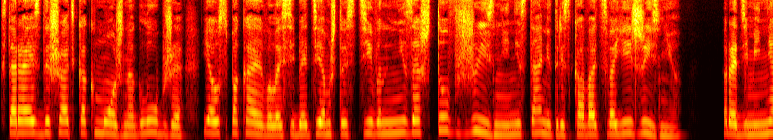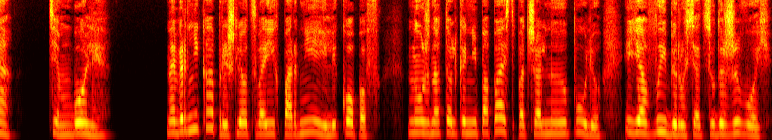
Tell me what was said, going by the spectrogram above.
Стараясь дышать как можно глубже, я успокаивала себя тем, что Стивен ни за что в жизни не станет рисковать своей жизнью. Ради меня, тем более. Наверняка пришлет своих парней или копов. Нужно только не попасть под шальную пулю, и я выберусь отсюда живой.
